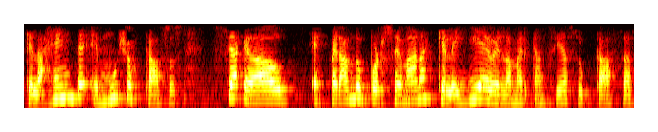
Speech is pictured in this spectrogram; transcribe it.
que la gente en muchos casos se ha quedado esperando por semanas que le lleven la mercancía a sus casas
